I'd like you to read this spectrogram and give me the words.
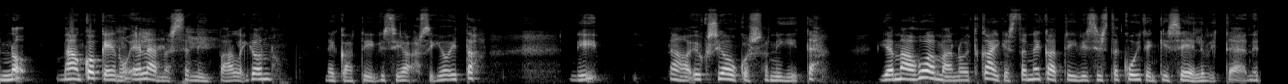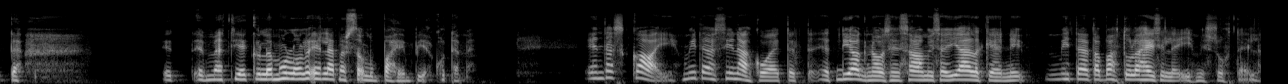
No mä oon kokenut elämässä niin paljon negatiivisia asioita, niin tämä on yksi joukossa niitä. Ja mä oon huomannut, että kaikesta negatiivisista kuitenkin selvitään, että et en mä tiedä, kyllä mulla on elämässä ollut pahempia kuin tämä. Entäs Kai, mitä sinä koet, että, että diagnoosin saamisen jälkeen, niin mitä tapahtuu läheisille ihmissuhteille?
